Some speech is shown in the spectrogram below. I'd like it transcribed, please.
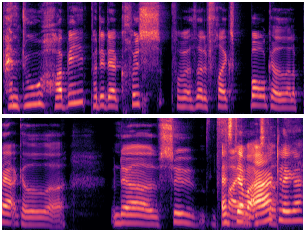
Pandu Hobby på det der kryds på, hvad hedder det, Frederiksborggade eller Berggade og Nørre Sø. Altså, der var Ark ligger?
